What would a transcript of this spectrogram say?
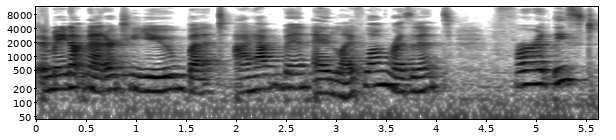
it may not matter to you, but I have been a lifelong resident for at least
